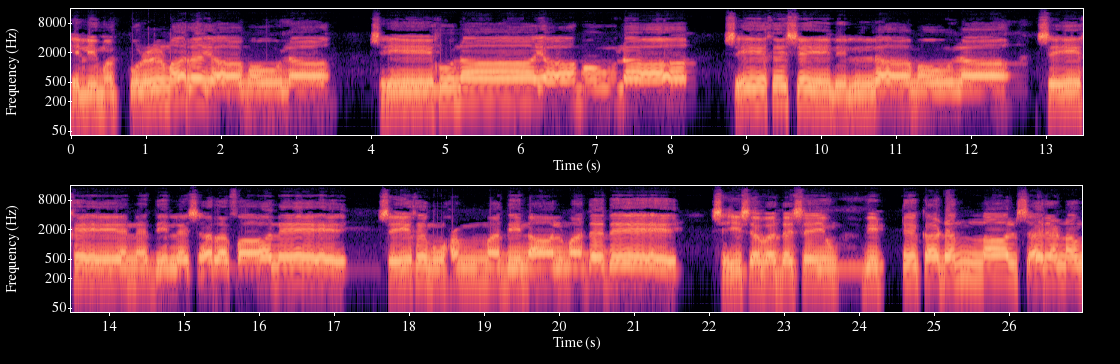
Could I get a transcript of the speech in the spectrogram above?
കെലിമക്കുൾ മറയാ മൗല ഷേഹുനായ മൗല ഷേഖ് ശൈലില്ല മൗല ദില ദിൽ ഷറഫാലേ ഷെയ്ഖ് മുഹമ്മദിനാൽ മദദേ ശൈശവദശയും വിട്ട് കടന്നാൽ ശരണം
